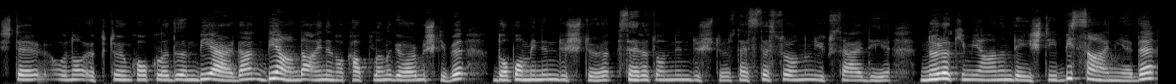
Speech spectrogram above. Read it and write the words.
işte onu öptüğün kokladığın bir yerden bir anda aynen o kaplanı görmüş gibi dopaminin düştüğü, serotoninin düştüğü, testosteronun yükseldiği, nörokimyanın değiştiği bir saniyede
